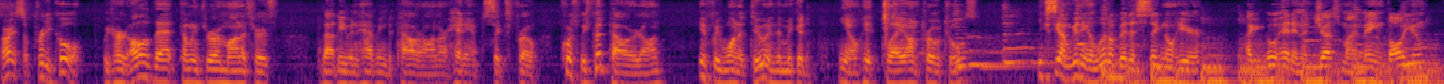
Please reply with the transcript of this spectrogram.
All right, so pretty cool. We heard all of that coming through our monitors without even having to power on our Headamp 6 Pro. Of course, we could power it on if we wanted to, and then we could, you know, hit play on Pro Tools. You can see I'm getting a little bit of signal here. I can go ahead and adjust my main volume.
